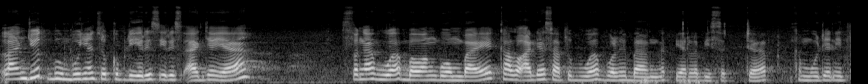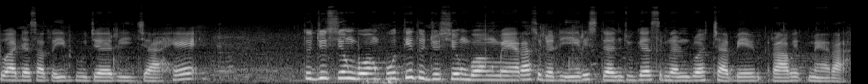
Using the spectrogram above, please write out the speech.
Lanjut bumbunya cukup diiris-iris aja ya setengah buah bawang bombay kalau ada satu buah boleh banget biar lebih sedap. Kemudian itu ada satu ibu jari jahe 7 siung bawang putih 7 siung bawang merah sudah diiris dan juga 9 buah cabai rawit merah.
